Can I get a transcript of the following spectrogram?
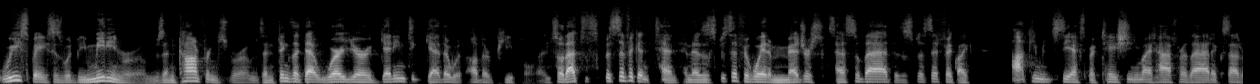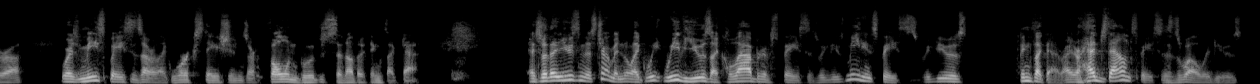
we spaces would be meeting rooms and conference rooms and things like that where you're getting together with other people. And so that's a specific intent and there's a specific way to measure success of that. There's a specific like occupancy expectation you might have for that, etc. Whereas me spaces are like workstations or phone booths and other things like that. And so they're using this term and like we, we've used like collaborative spaces. We've used meeting spaces. We've used things like that, right? Or heads down spaces as well. We've used,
